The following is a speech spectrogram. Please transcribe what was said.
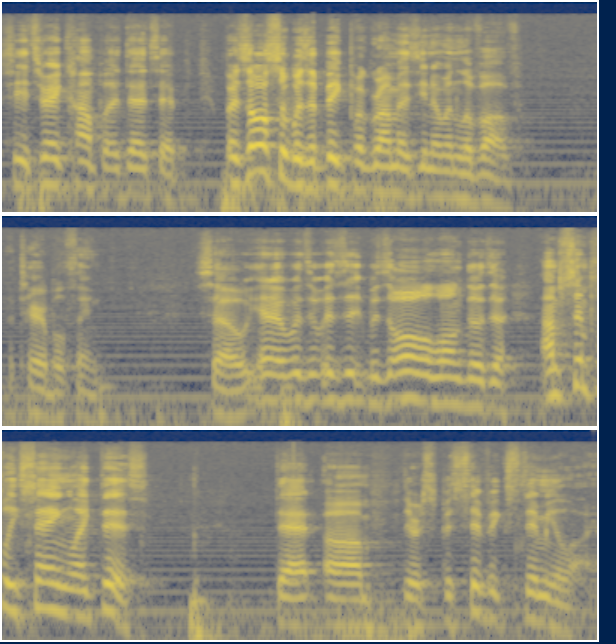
See, it's very complex. That's it. But it also was a big pogrom, as you know, in Lvov, a terrible thing. So you know, it was, it was, it was all along those. Uh, I'm simply saying like this, that um, there are specific stimuli.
